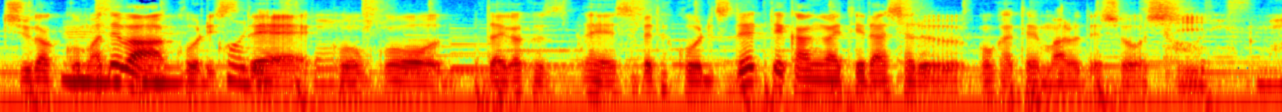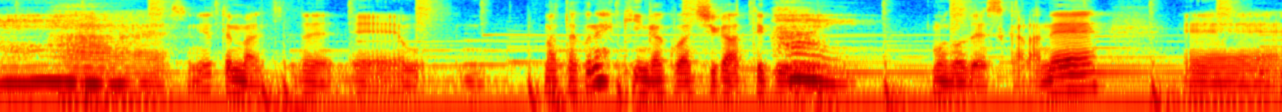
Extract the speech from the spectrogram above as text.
中学校までは公立で、うんうん高校大学すべ、えー、て公立でって考えていらっしゃるご家庭もあるでしょうし、そうですね。はい、それによってまあ、ええー全くね金額は違ってくるはい。ものですからね。え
